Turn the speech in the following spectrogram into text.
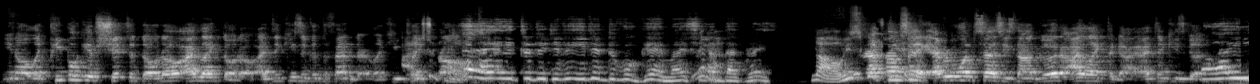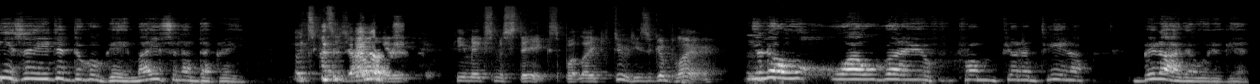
You know, like people give shit to Dodo. I like Dodo. I think he's a good defender. Like he plays strong. Yeah, he did, he did the good game. I said yeah. that great. No, he's. That's what I'm saying. Everyone says he's not good. I like the guy. I think he's good. Uh, he, he did the good game. But he's not that great. It's because he's young he makes mistakes, but like, dude, he's a good player. You know, while we got you from Fiorentina, Biraga would again.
